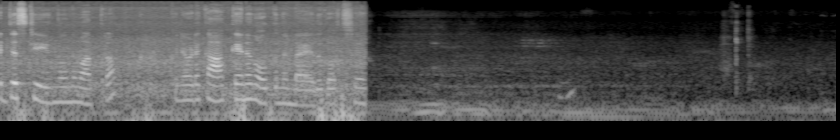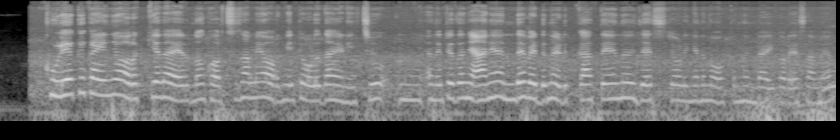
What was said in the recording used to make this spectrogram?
അഡ്ജസ്റ്റ് ചെയ്യുന്നു എന്ന് മാത്രം. പിന്നെ ഇവിടെ കാക്കേനെ നോക്കുന്നുണ്ടായത് കുറച്ച്. കുളിയൊക്കെ കഴിഞ്ഞ് ഉറക്കിയതായിരുന്നു. കുറച്ച് സമയം ഉറങ്ങിയിട്ട് ഓളിതാ എണീച്ചു. എന്നിട്ടിത് ഞാൻ എന്തേ ബെഡിന്ന് എടുക്കാത്തേന്ന് വിചാരിച്ചിട്ട് ഓളിങ്ങനെ നോക്കുന്നുണ്ടായി കുറേ സമയം.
